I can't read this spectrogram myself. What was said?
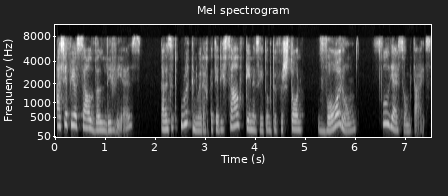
As jy vir jouself wil lief wees, dan is dit ook nodig dat jy die selfkennis het om te verstaan waarom voel jy soms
